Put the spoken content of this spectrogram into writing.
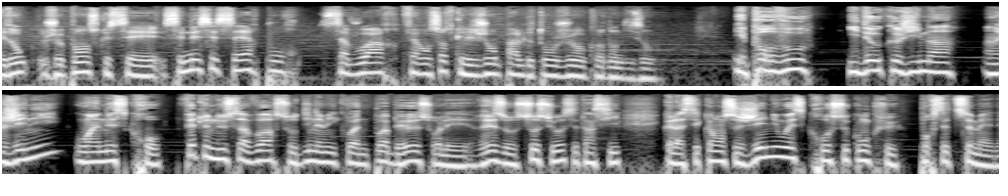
Et donc, je pense que c'est c'est nécessaire pour savoir faire en sorte que les gens parlent de ton jeu encore dans 10 ans. Et pour vous, Hideo Kojima, un génie ou un escroc? Faites-le nous savoir sur dynamicone.be sur les réseaux sociaux. C'est ainsi que la séquence génie ou escroc se conclut pour cette semaine.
